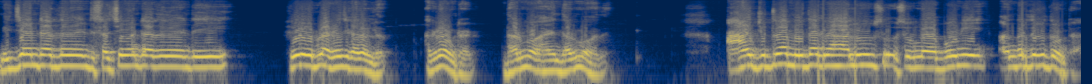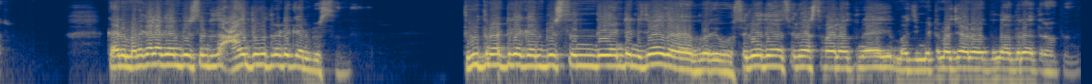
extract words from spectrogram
మిథ్య అంటే అర్థం ఏంటి సత్యం అంటే అర్థం ఏంటి? సూర్యుడు ఎప్పుడు అక్కడి నుంచి కదలడు. అక్కడే ఉంటాడు. ధర్మం ఆయన ధర్మం అది. ఆయన చుట్టూ మిగతా గ్రహాలు భూమి అందరు తిరుగుతూ ఉంటారు. కానీ మనకు ఎలా కనిపిస్తుంటుంది? ఆయన తిరుగుతున్నట్టు కనిపిస్తుంది. తిరుగుతున్నట్టుగా కనిపిస్తుంది అంటే నిజమే కదా మరి సూర్యోదయ సూర్యాస్తమాయాలు అవుతున్నాయి మధ్య మిట్ట మధ్యాహ్నం అవుతుంది అర్ధరాత్రి అవుతుంది.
